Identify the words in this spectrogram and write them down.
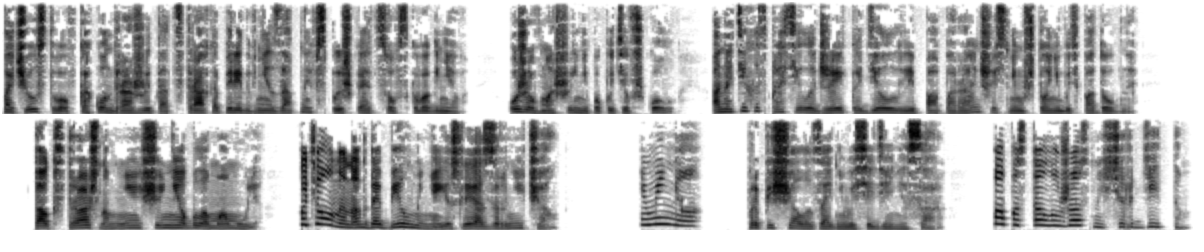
почувствовав, как он дрожит от страха перед внезапной вспышкой отцовского гнева. Уже в машине по пути в школу она тихо спросила Джейка, делал ли папа раньше с ним что-нибудь подобное. «Так страшно мне еще не было, мамуля, хотя он иногда бил меня, если я зарничал». «И меня», — пропищала заднего сиденья Сара. «Папа стал ужасно сердитым».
